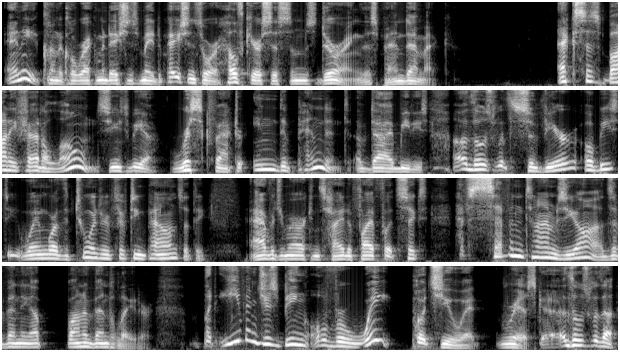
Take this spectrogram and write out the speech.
any clinical recommendations made to patients or healthcare systems during this pandemic. Excess body fat alone seems to be a risk factor independent of diabetes. Uh, those with severe obesity, weighing more than 215 pounds at the average American's height of 5 foot 6, have seven times the odds of ending up on a ventilator. But even just being overweight puts you at risk. Uh, those with a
